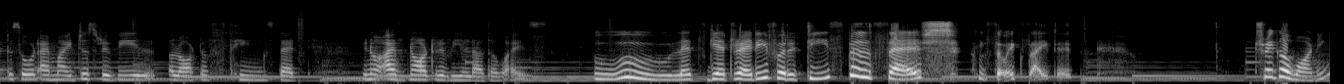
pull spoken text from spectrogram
episode i might just reveal a lot of things that you know, I've not revealed otherwise. Ooh, let's get ready for a tea spill sesh. I'm so excited. Trigger warning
